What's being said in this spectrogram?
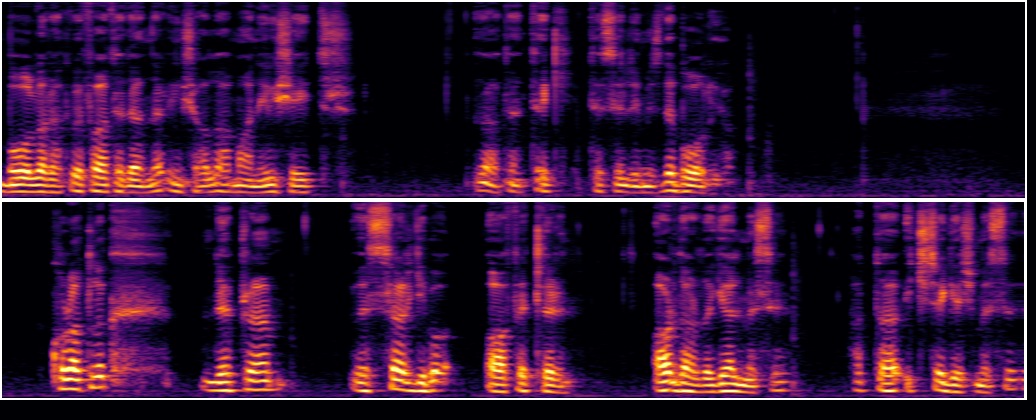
boğularak vefat edenler inşallah manevi şehittir. Zaten tek tesellimiz de bu oluyor. Kuraklık, deprem ve sel gibi afetlerin ard arda gelmesi, hatta iç içe geçmesi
